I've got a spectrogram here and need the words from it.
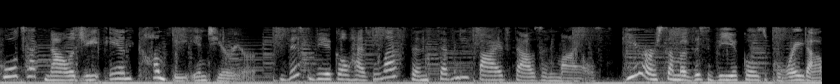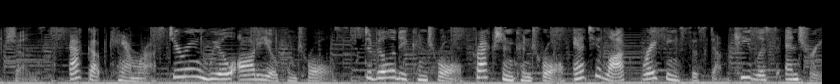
cool technology, and comfy interior. This vehicle has less than 75,000 miles. Here are some of this vehicle's great options. Backup camera, steering wheel audio controls, stability control, traction control, anti-lock braking system, keyless entry,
